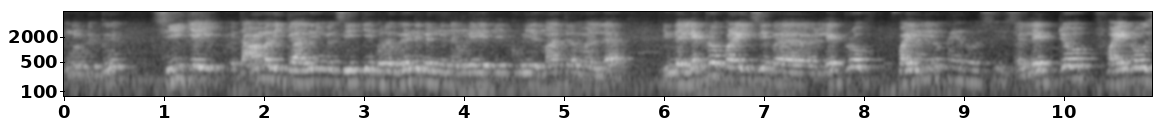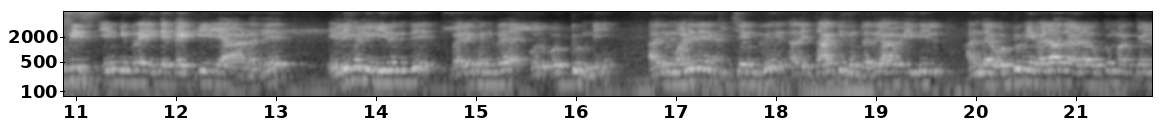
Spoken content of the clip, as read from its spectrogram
உங்களுக்கு சிகிச்சை தாமதிக்காது நீங்கள் சிகிச்சை பெற வேண்டும் என்கின்ற விடயத்தை கூறியது மாத்திரமல்ல. இந்த லெப்டோபைஸ் லெப்டோபை பைரோசிஸ் லெப்டோபைரோசிஸ் என்கின்ற இந்த பாக்டீரியா ஆனது எலிகளில் இருந்து வருகின்ற ஒரு ஒட்டுண்ணி அது மனிதனுக்கு சென்று அதை தாக்குகின்றது. ஆகவே இதில் அந்த ஒட்டுண்ணி வராத அளவுக்கு மக்கள்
